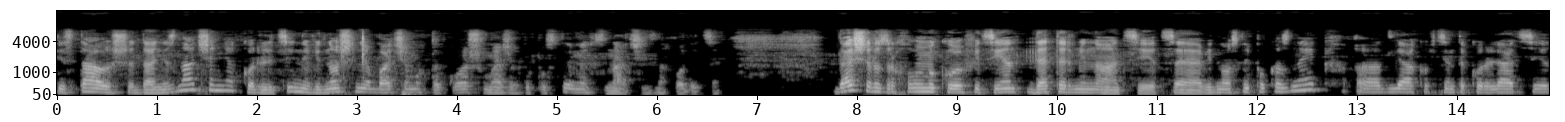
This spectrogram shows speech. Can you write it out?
Підставивши дані значення, кореляційне відношення бачимо також в межах допустимих значень знаходиться. Далі розраховуємо коефіцієнт детермінації. Це відносний показник для коефіцієнта кореляції,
